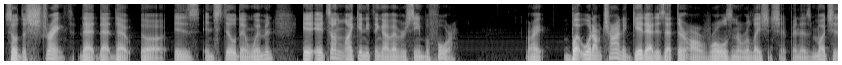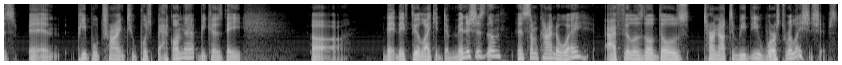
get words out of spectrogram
So the strength that that that uh, is instilled in women, it, it's unlike anything I've ever seen before right? But what I'm trying to get at is that there are roles in a relationship, and as much as and people trying to push back on that because they uh they they feel like it diminishes them in some kind of way, I feel as though those turn out to be the worst relationships.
